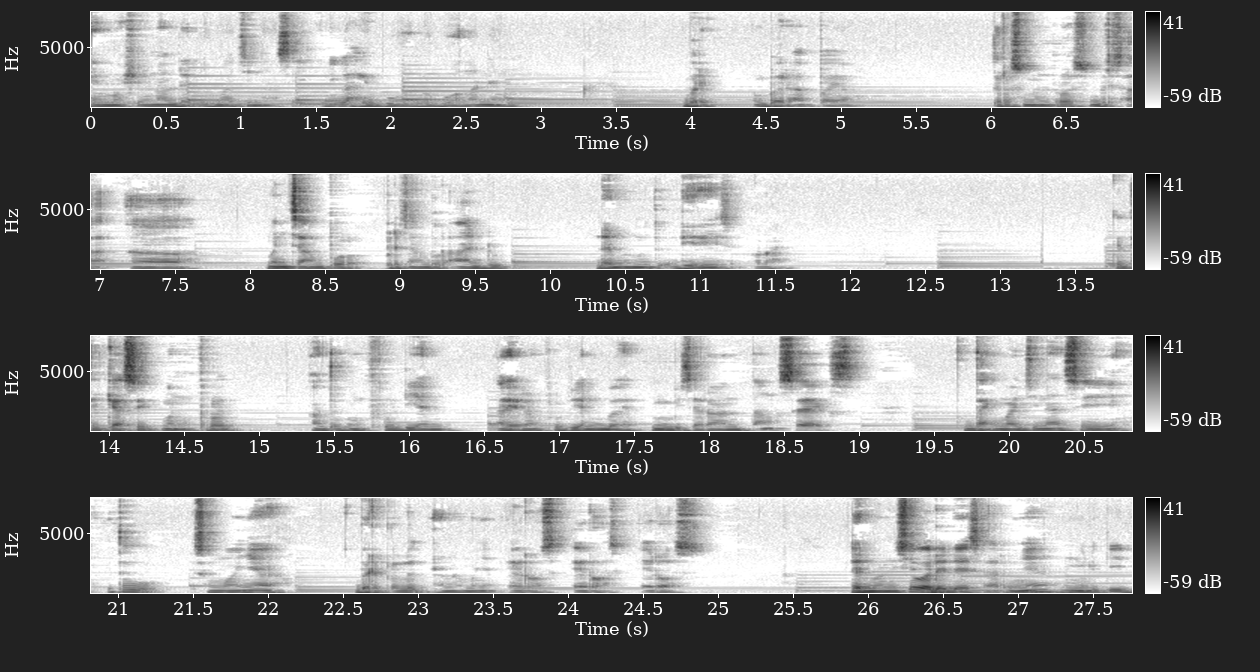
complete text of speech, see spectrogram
emosional dan imajinasi. Inilah hubungan-hubungan yang ber, berapa ya? Terus menerus bersa, uh, mencampur, bercampur aduk dan membentuk diri seorang. Ketika Sigmund Freud ataupun Freudian, aliran Freudian membicarakan tentang seks, tentang imajinasi, itu semuanya berkelut yang namanya eros, eros, eros. Dan manusia pada dasarnya memiliki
